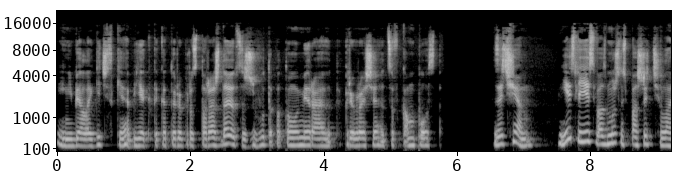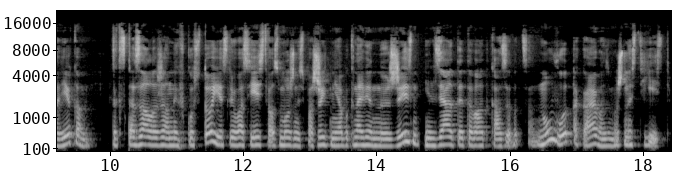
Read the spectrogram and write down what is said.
и не биологические объекты, которые просто рождаются, живут, а потом умирают, превращаются в компост. Зачем? Если есть возможность пожить человеком, как сказала Жанна Кусто, если у вас есть возможность пожить необыкновенную жизнь, нельзя от этого отказываться. Ну вот такая возможность есть.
